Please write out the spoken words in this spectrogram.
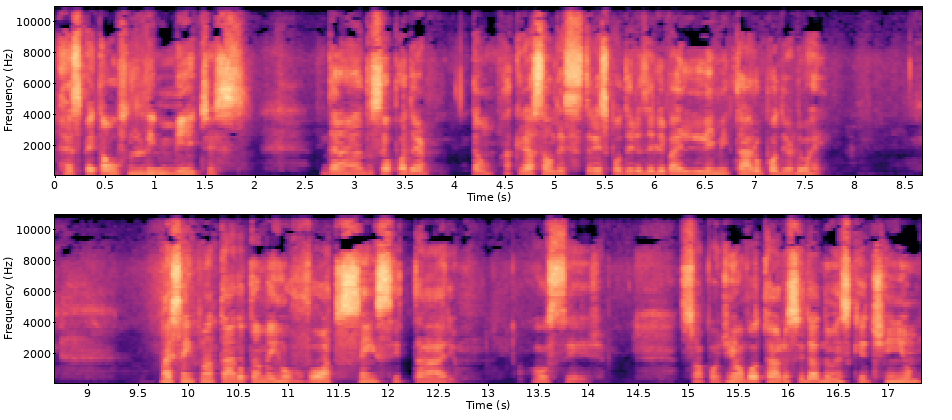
respeitar os limites da, do seu poder. Então, a criação desses três poderes ele vai limitar o poder do rei. Mas ser implantado também o voto censitário, ou seja, só podiam votar os cidadãos que tinham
